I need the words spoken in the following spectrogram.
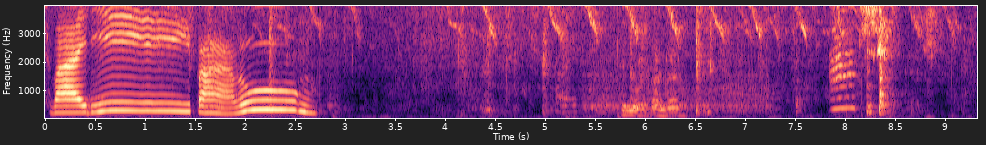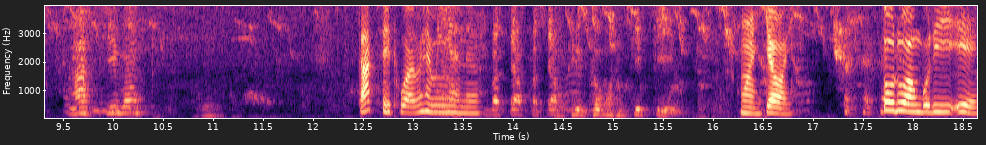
สบายดีป่าลุงขึ้นหน่วยก่อนได้อะชิมบ้างตักใส่ถ้วยไว้ให้แม่ไงเนอะบัดจับบัดจับถึงตัววันที่ปีหอยจ่อย ตัวดวงบดีเอง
